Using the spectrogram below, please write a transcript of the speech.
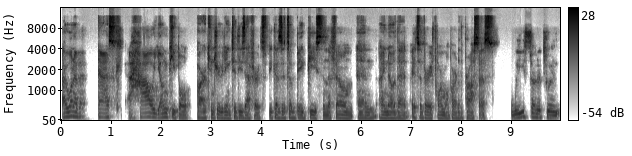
I want to ask how young people are contributing to these efforts because it's a big piece in the film. And I know that it's a very formal part of the process. We started to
